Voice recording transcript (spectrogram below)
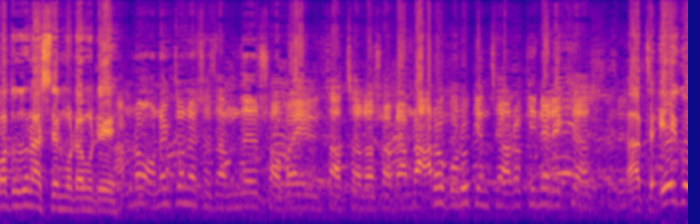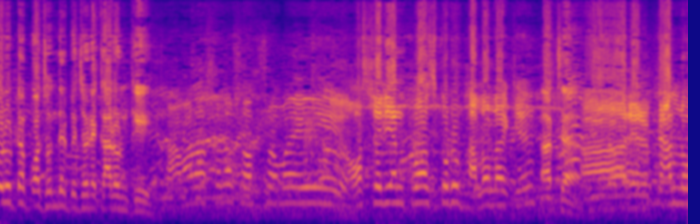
কতজন আসছেন মোটামুটি আমরা অনেকজন এসেছি আমাদের সবাই চাচারা সবাই আমরা আরও গরু কিনছি আরও কিনে রেখে আসছি আচ্ছা এই গরুটা পছন্দের পেছনে কারণ কি আমার আসলে সবসময় অস্ট্রেলিয়ান ক্রস গরু ভালো লাগে আচ্ছা। আর এর কালো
